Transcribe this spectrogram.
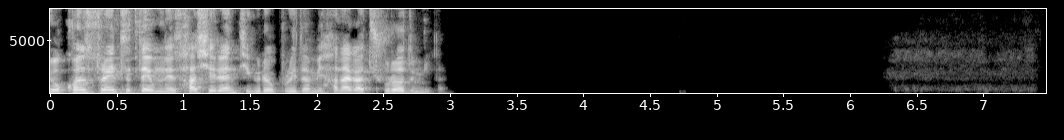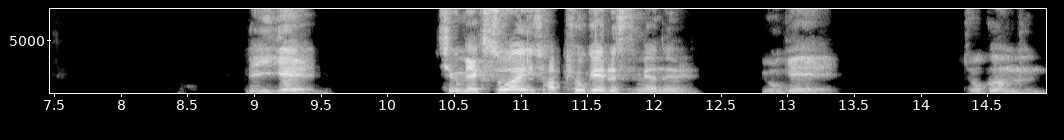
요 컨스트레인트 때문에 사실은 디그리 오브 프리덤이 하나가 줄어듭니다. 근데 이게 지금 XY 좌표계를 쓰면은 요게 조금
